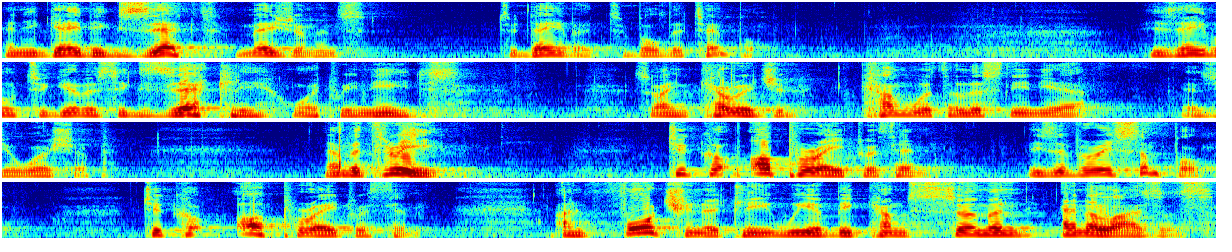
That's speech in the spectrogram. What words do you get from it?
And he gave exact measurements to David to build the temple. He's able to give us exactly what we need. So I encourage you, come with a listening ear as you worship. Number three, to cooperate with Him. These are very simple. To cooperate with Him. Unfortunately, we have become sermon analyzers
